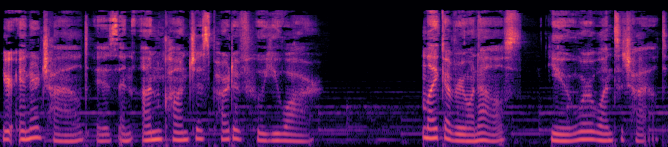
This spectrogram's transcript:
Your inner child is an unconscious part of who you are. Like everyone else, you were once a child,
